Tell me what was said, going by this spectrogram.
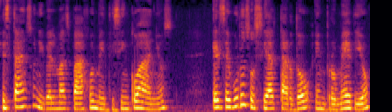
está en su nivel más bajo en 25 años, el Seguro Social tardó en promedio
